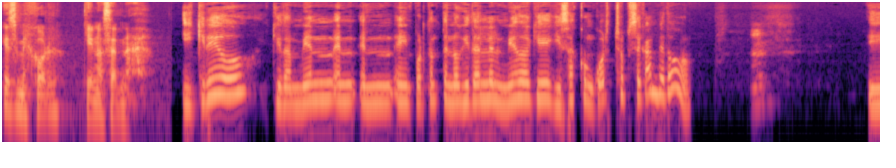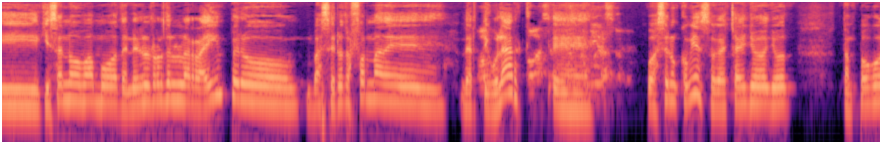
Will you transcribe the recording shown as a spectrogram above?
es mejor que no hacer nada. Y creo que también en- en- es importante no quitarle el miedo a que quizás con workshop se cambie todo. Y quizás no vamos a tener el rol de la raíz, pero va a ser otra forma de, de articular. eh, o hacer un comienzo, ¿cachai? Yo, yo tampoco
